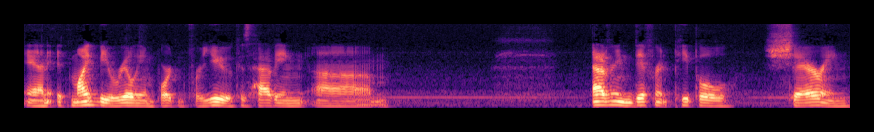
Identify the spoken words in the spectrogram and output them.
And it might be really important for you because having um, having different people sharing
